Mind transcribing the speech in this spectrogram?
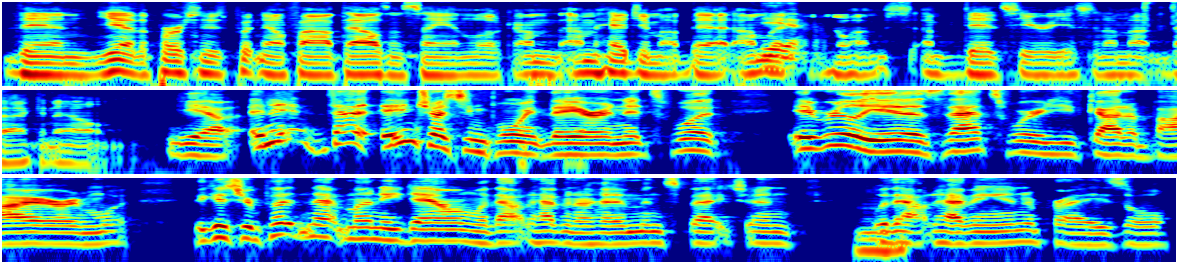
then yeah, the person who's putting down five thousand saying, look, I'm I'm hedging my bet. I'm yeah. you know I'm I'm dead serious and I'm not backing out. Yeah, and it, that interesting point there, and it's what it really is. That's where you've got a buyer, and what because you're putting that money down without having a home inspection, mm. without having an appraisal.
